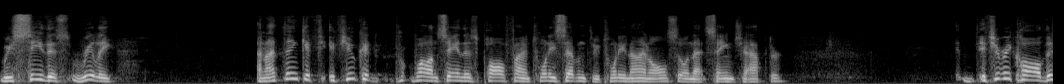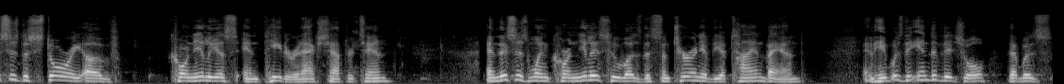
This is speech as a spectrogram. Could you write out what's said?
we see this really. And I think if, if you could, while I'm saying this, Paul, find 27 through 29 also in that same chapter. If you recall, this is the story of Cornelius and Peter in Acts chapter 10. And this is when Cornelius, who was the centurion of the Italian band, and he was the individual that was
